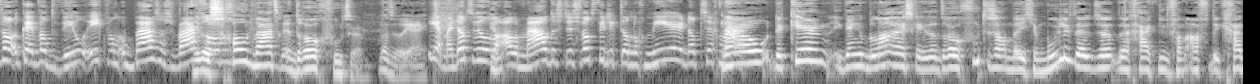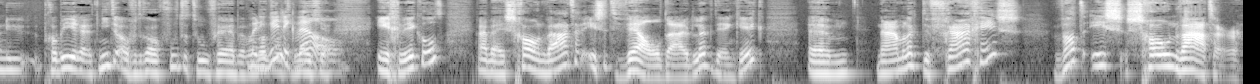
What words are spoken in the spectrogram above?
wel, Oké, wat wil ik? Want op basis Je waarvan... wil schoon water en droge voeten. Dat wil jij. Ja, maar dat willen we allemaal. Dus, dus wat wil ik dan nog meer? Dat zeg maar... Nou, de kern, ik denk het belangrijkste, kijk, dat droge voeten is al een beetje moeilijk. Daar, daar, daar ga ik nu van af. Ik ga nu proberen het niet over droge voeten te hoeven hebben. maar Want die wil dat ik wordt een wel. ingewikkeld. Maar bij schoon water is het wel duidelijk, denk ik. Ehm, namelijk, de vraag is: wat is schoon water?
